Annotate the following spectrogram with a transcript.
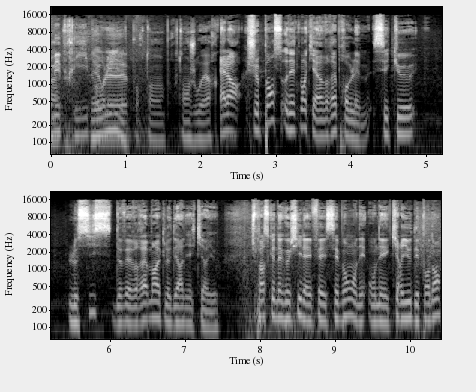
mépris pour, oui. le, pour, ton, pour ton joueur. Alors, je pense honnêtement qu'il y a un vrai problème. C'est que le 6 devait vraiment être le dernier de Kiryu. Je pense que Nagoshi, il avait fait c'est bon, on est, on est Kiryu dépendant.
